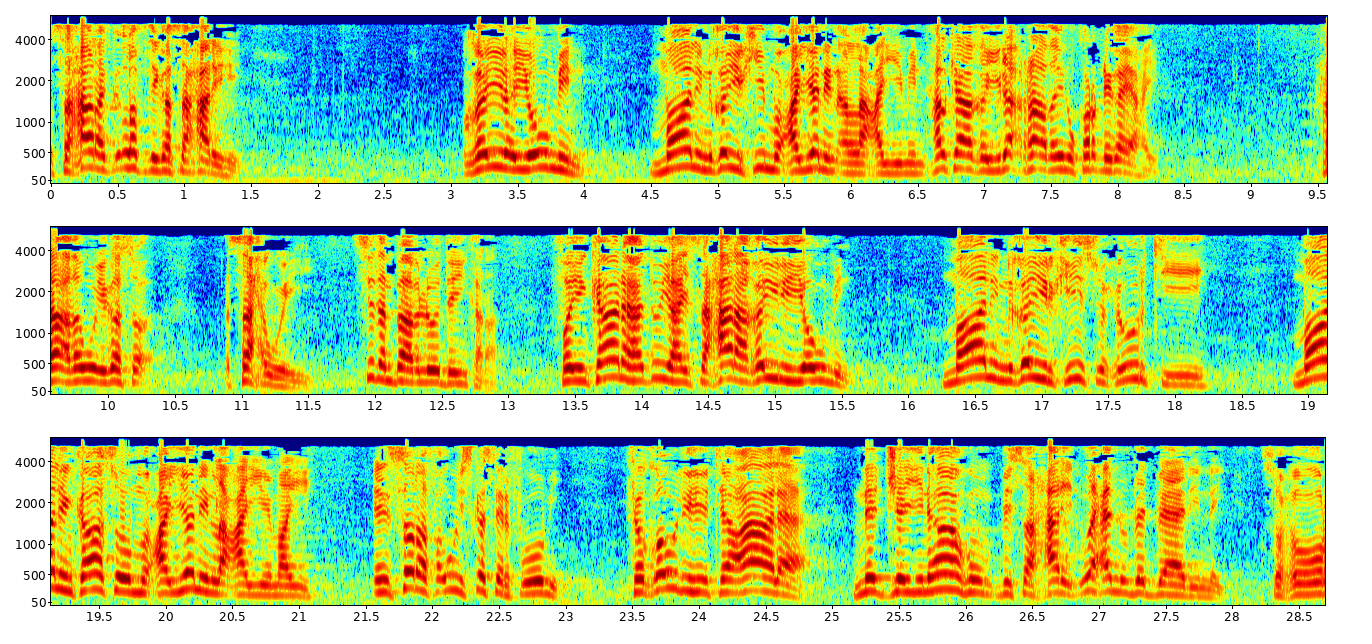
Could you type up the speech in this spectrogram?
saxara lafdiga saxarihi. Hayra yowmin maalin kayrkii mucayanin aan la cayimin. Halkaa hayra ra'da inuu kor dhigay ahayd ra'da wuu iga soo sax weeyi. Sidan baaba loo dayn karaa. Fa in kaana hadduu yahay saxara hayri yowmin maalin kayrkii suxuurtii maalinkaasoo mucayanin la cayimay insarafa uu iska sarfoomi. Ka qowlihi tacaalaa najaynaahum bisaxarin. Waxaanu badbaadinay suxuur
